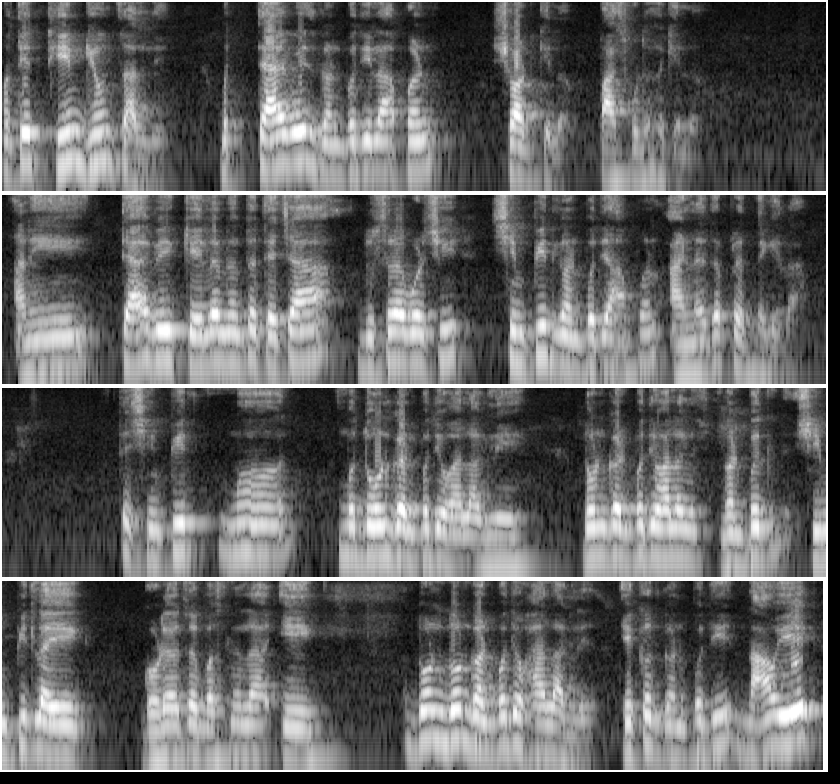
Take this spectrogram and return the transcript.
मग ते थीम घेऊन चालले. मग त्यावेळेस गणपतीला आपण शॉर्ट केलं पाच फुटाचं केलं. आणि त्यावेळी केल्यानंतर त्याच्या दुसऱ्या वर्षी शिंपीत गणपती आपण आणण्याचा प्रयत्न केला. ते शिंपीत मग मग दोन गणपती व्हायला लागले. दोन गणपती व्हायला लागले. गणपती शिंपीतला एक घोड्याचा बसलेला एक दोन दोन गणपती व्हायला लागले. एकच गणपती नाव एक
